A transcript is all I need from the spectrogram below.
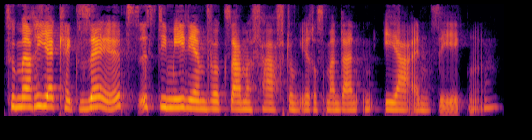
Für Maria Keck selbst ist die medienwirksame Verhaftung ihres Mandanten eher ein Segen.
